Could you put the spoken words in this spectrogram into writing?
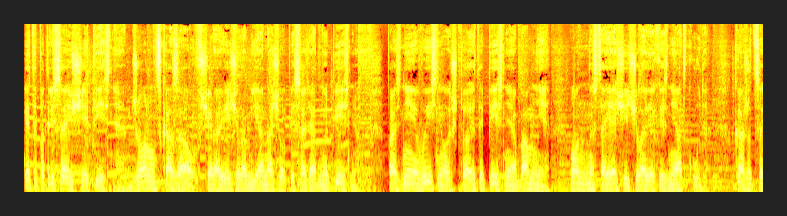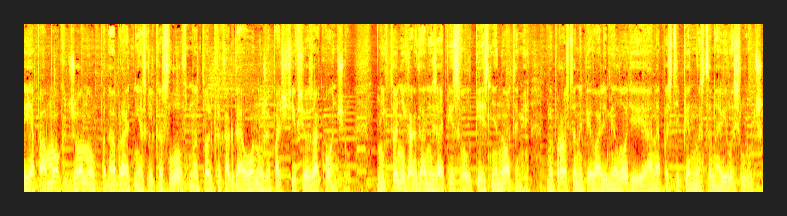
Это потрясающая песня. Джон сказал, вчера вечером я начал писать одну песню. Позднее выяснилось, что это песня обо мне. Он настоящий человек из ниоткуда. Кажется, я помог Джону подобрать несколько слов, но только когда он уже почти все закончил. Никто никогда не записывал песни нотами. Мы просто напевали мелодию, и она постепенно становилась лучше.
